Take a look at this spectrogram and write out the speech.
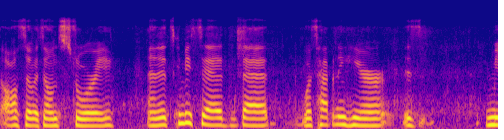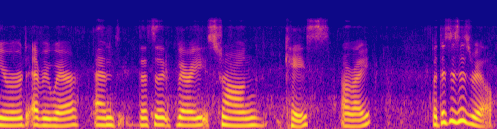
also its own story. And it can be said that what's happening here is mirrored everywhere, and that's a very strong case, all right? But this is Israel.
